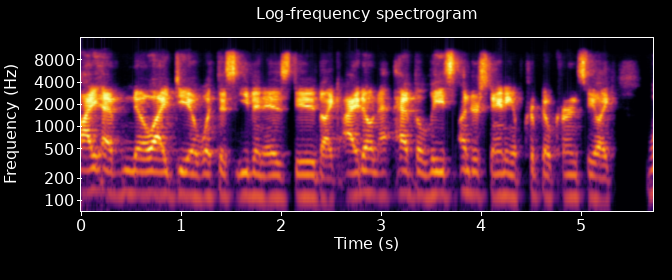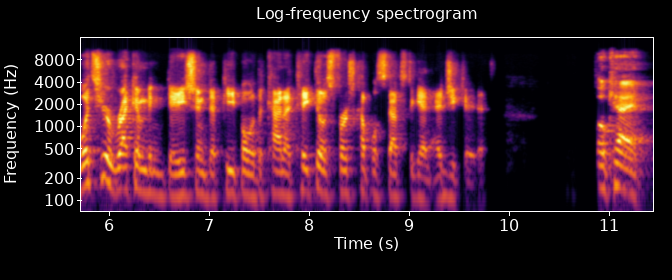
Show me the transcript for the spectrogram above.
I have no idea what this even is, dude. Like, I don't have the least understanding of cryptocurrency. Like, what's your recommendation to people to kind of take those first couple steps to get educated? Okay.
